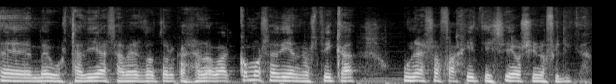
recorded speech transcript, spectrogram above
eh, me gustaría saber, doctor Casanova, cómo se diagnostica una esofagitis eosinofílica.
